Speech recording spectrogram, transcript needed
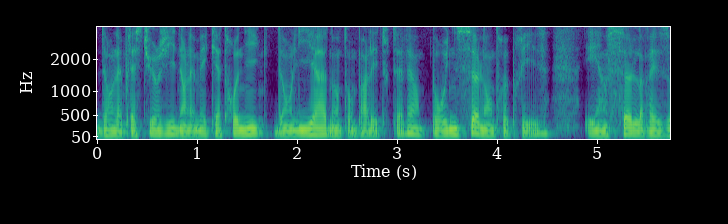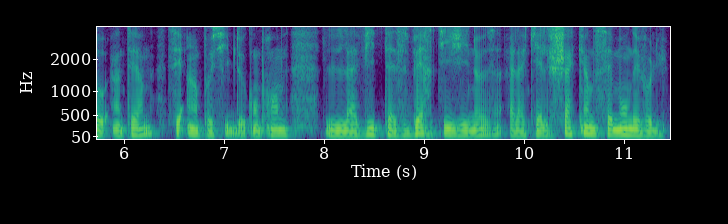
dans la plasturgie, dans la mécatronique, dans l'IA dont on parlait tout à l'heure. Pour une seule entreprise et un seul réseau interne, c'est impossible de comprendre la vitesse vertigineuse à laquelle chacun de ces mondes évolue.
